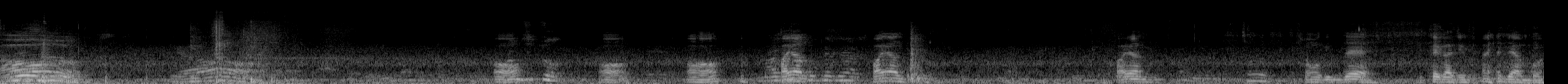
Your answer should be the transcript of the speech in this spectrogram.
어. 어. 어. 어. 과연 과연 과연 정욱인데 밑에 가지고 봐야 돼 한번.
